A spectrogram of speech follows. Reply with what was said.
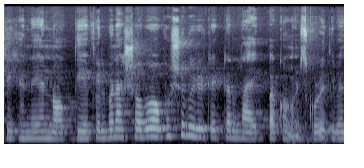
সেখানে নক দিয়ে ফেলবেন। আর সবাই অবশ্যই ভিডিওটা একটা লাইক বা কমেন্টস করে দিবেন।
